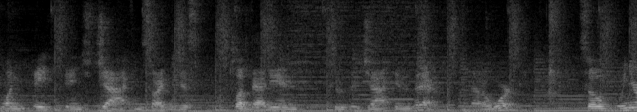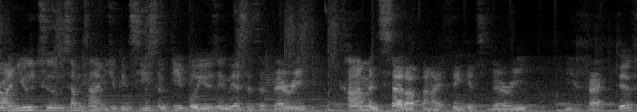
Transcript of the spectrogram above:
1 8 inch jack, and so I can just plug that in to the jack in there. That'll work. So when you're on YouTube, sometimes you can see some people using this. It's a very common setup, and I think it's very effective.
